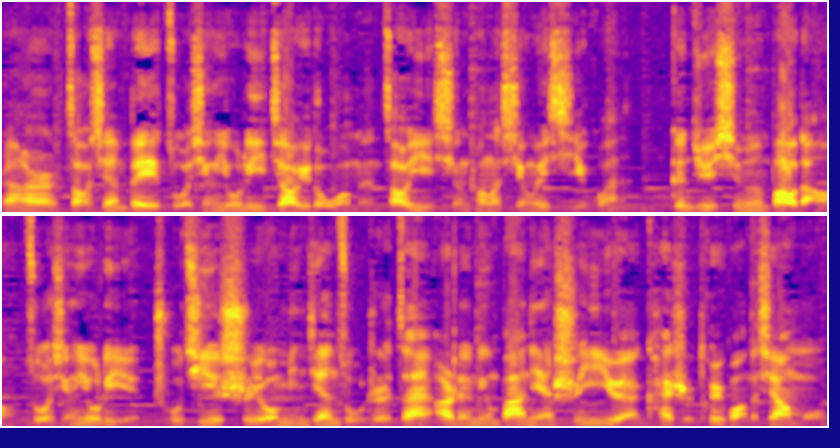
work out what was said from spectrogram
然而，早先被左行右立教育的我们，早已形成了行为习惯。根据新闻报道，左行右立初期是由民间组织在2008年11月开始推广的项目。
